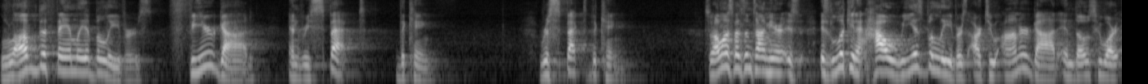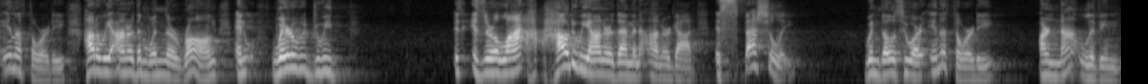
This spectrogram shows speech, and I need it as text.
love the family of believers, fear God, and respect the king. Respect the king. So, I want to spend some time here is, is looking at how we as believers are to honor God and those who are in authority. How do we honor them when they're wrong? And where do we is, is there a line? How do we honor them and honor God? Especially when those who are in authority are not living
